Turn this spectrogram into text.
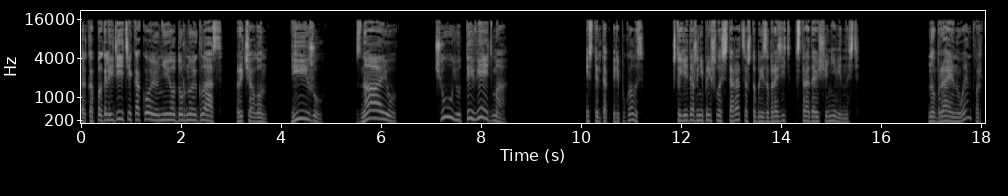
«Только поглядите, какой у нее дурной глаз!» — рычал он. «Вижу! Знаю! Чую, ты ведьма!» Эстель так перепугалась, что ей даже не пришлось стараться, чтобы изобразить страдающую невинность. Но Брайан Уэнтворд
